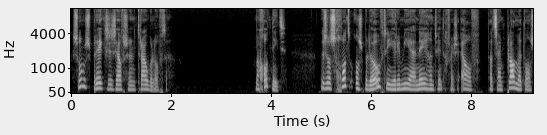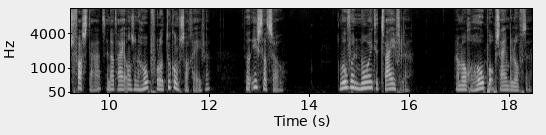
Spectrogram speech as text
Soms breken ze zelfs hun trouwbelofte. Maar God niet. Dus als God ons belooft in Jeremia 29, vers 11 dat zijn plan met ons vaststaat en dat Hij ons een hoopvolle toekomst zal geven, dan is dat zo. We hoeven nooit te twijfelen, maar mogen hopen op Zijn belofte.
